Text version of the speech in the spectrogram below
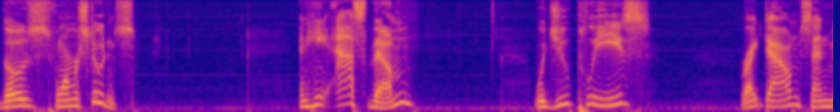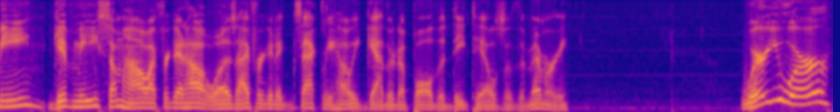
those former students. And he asked them, Would you please write down, send me, give me somehow, I forget how it was, I forget exactly how he gathered up all the details of the memory, where you were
